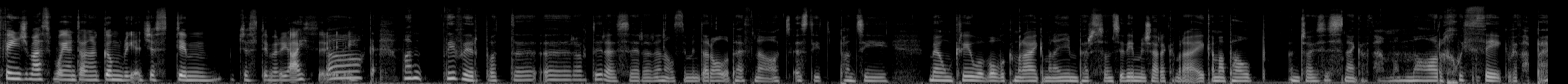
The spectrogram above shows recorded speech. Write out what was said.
ffeindio mas mwy amdano Gymru a just dim, just dim yr iaith, really. Oh, okay. Mae'n ddifur bod yr uh, er awdures er yr enol sy'n mynd ar ôl y peth na, ysdi pan ti mewn criw o bobl Cymraeg a mae yna un person sydd ddim yn siarad Cymraeg a mae pawb yn droi Saesneg, oedd mae mor chwythig, fydd be,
